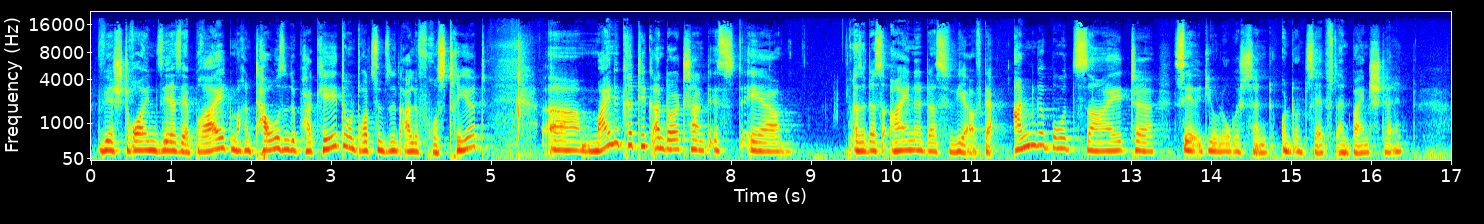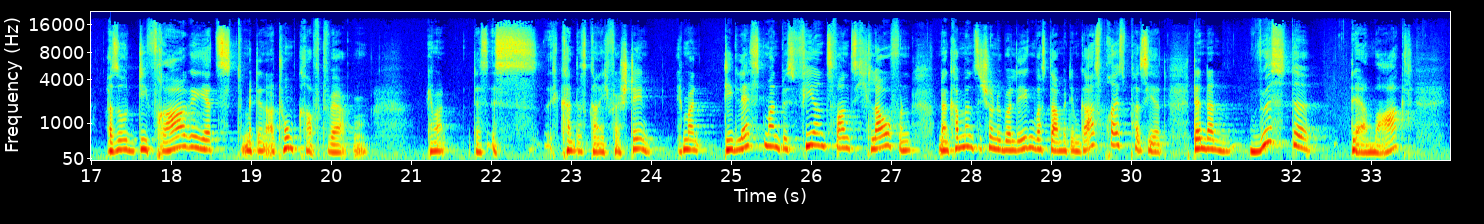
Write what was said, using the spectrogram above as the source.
wir streuen sehr, sehr breit, machen tausende Pakete und trotzdem sind alle frustriert. Äh, meine Kritik an Deutschland ist eher, also das eine, dass wir auf der Angebotsseite sehr ideologisch sind und uns selbst ein Bein stellen. Also die Frage jetzt mit den Atomkraftwerken, ich meine, das ist, ich kann das gar nicht verstehen. Ich meine, die lässt man bis 24 laufen und dann kann man sich schon überlegen, was da mit dem Gaspreis passiert. Denn dann wüsste der Markt,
